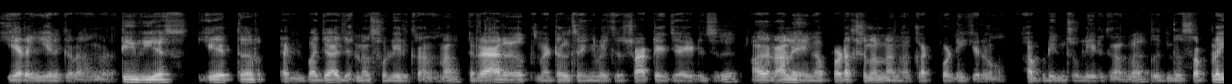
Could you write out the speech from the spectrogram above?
இறங்கி இருக்கிறாங்க. டிவிஎஸ் ஏத்தர் அண்ட் பஜாஜ் என்ன சொல்லியிருக்காங்கன்னா ரேர் எர்த் மெட்டல்ஸ் எங்களுக்கு ஷார்ட்டேஜ் ஆயிடுச்சு. அதனால எங்க ப்ரொடக்ஷனை நாங்கள் கட் பண்ணிக்கிறோம் அப்படின்னு சொல்லியிருக்காங்க. இந்த சப்ளை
